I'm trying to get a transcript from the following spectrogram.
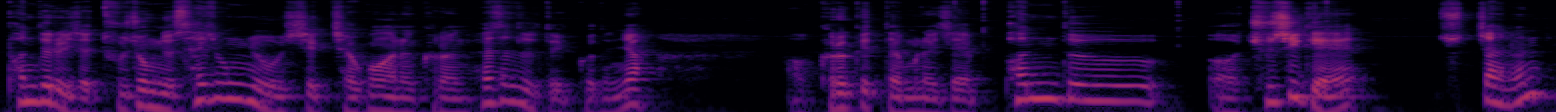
펀드를 이제 두 종류, 세 종류씩 제공하는 그런 회사들도 있거든요. 어, 그렇기 때문에 이제 펀드 어, 주식의 숫자는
